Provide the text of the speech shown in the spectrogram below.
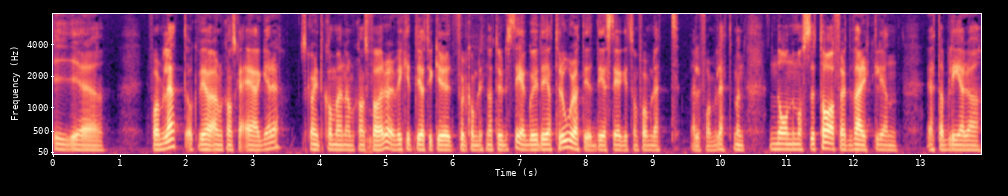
i eh, Formel 1 och vi har amerikanska ägare ska det inte komma en amerikansk förare, vilket jag tycker är ett fullkomligt naturligt steg. Och jag tror att det är det steget som Formel 1, eller Formel 1, men någon måste ta för att verkligen etablera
